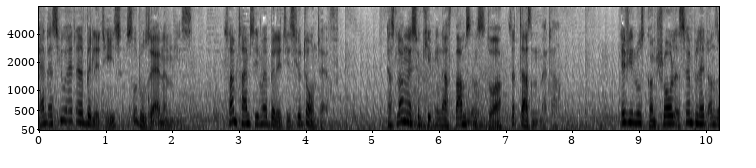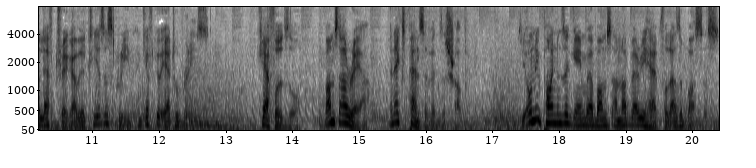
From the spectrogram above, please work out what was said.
And as you add abilities, so do the enemies. Sometimes even abilities you don't have. As long as you keep enough bombs in store, that doesn't matter. If you lose control, a simple hit on the left trigger will clear the screen and give you air to breathe. Careful though, bombs are rare and expensive in this shop. The only point in the game where bombs are not very helpful are the bosses.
